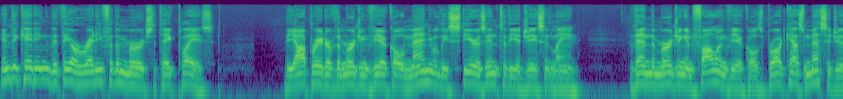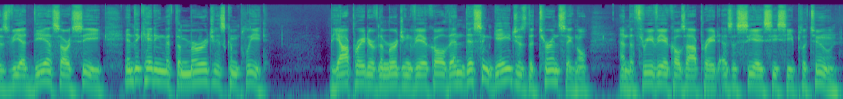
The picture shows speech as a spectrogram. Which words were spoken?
indicating that they are ready for the merge to take place. The operator of the merging vehicle manually steers into the adjacent lane. Then the merging and following vehicles broadcast messages via DSRC indicating that the merge is complete. The operator of the merging vehicle then disengages the turn signal and the three vehicles operate as a CACC platoon.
